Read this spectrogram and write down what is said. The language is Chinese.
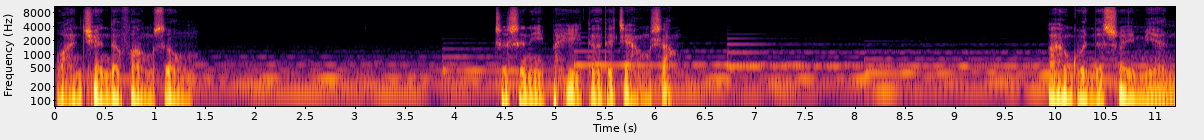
完全的放松，这是你配得的奖赏。安稳的睡眠，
